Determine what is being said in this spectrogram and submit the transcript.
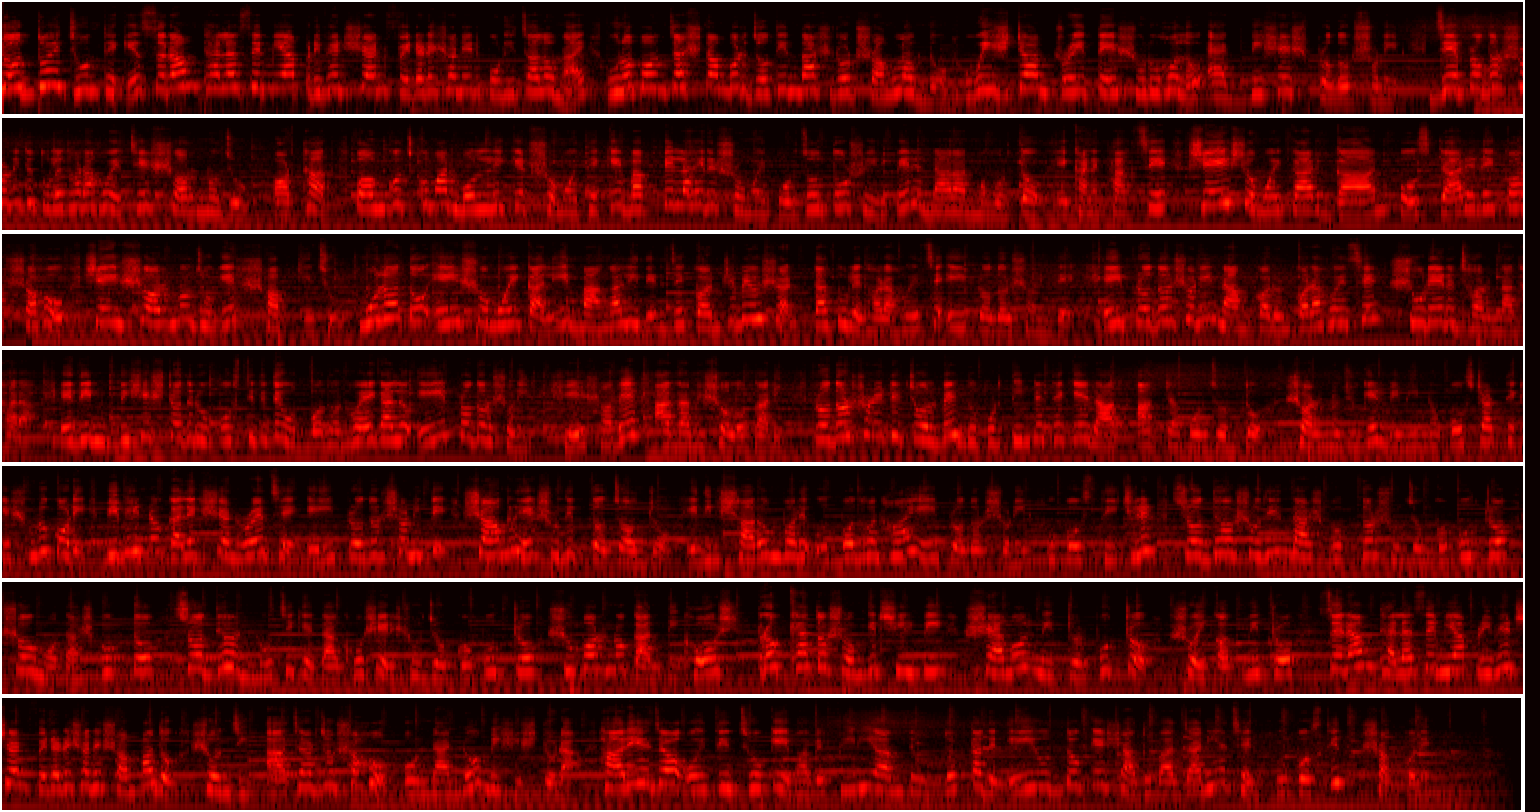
চোদ্দই জুন থেকে সেরাম thalassaemia prevention ফেডারেশনের পরিচালনায় উনপঞ্চাশ নম্বর যতীন দাস রোড সংলগ্ন উইজডাম ট্রেতে শুরু হলো এক বিশেষ প্রদর্শনীর। যে প্রদর্শনীতে তুলে ধরা হয়েছে স্বর্ণযুগ, অর্থাৎ পঙ্কজ কুমার মল্লিকের সময় থেকে বা পেলাহের সময় পর্যন্ত শিল্পের নানান মুহূর্ত। এখানে থাকছে সেই সময়কার গান, পোস্টার, রেকর্ড সহ সেই স্বর্ণযুগের সবকিছু। মূলত এই সময়কালে বাঙালিদের যে কন্ট্রিবিউশন তা তুলে ধরা হয়েছে এই প্রদর্শনীতে। এই প্রদর্শনীর নামকরণ করা হয়েছে সুরের ঝর্ণাধারা। এদিন বিশিষ্টদের উপস্থিতিতে উদ্বোধন হয়ে গেল এই প্রদর্শনী। শেষ হবে আগামী ষোলো তারিখ। প্রদর্শনীটি চলবে দুপুর তিনটে থেকে রাত আটটা পর্যন্ত। স্বর্ণযুগের বিভিন্ন পোস্টার থেকে শুরু করে বিভিন্ন কালেকশন রয়েছে এই প্রদর্শনীতে। সংগ্রহে সুদীপ্ত চন্দ্র। এদিন সাড়ম্বরে উদ্বোধন হয় এই প্রদর্শনীর। উপস্থিত ছিলেন শ্রদ্ধেয় সুধীন দাশগুপ্তর সুযোগ্য পুত্র, সৌম্য দাশগুপ্ত, শ্রদ্ধেয় নচিকেতা ঘোষের সুযোগ্য পুত্র সুবর্ণ কান্তি ঘোষ, প্রখ্যাত সংগীত শিল্পী শ্যামল মিত্রর পুত্র সৈকত মিত্র, সেরাম থ্যালাসেমিয়া প্রিভেনশন ফেডারেশনের সম্পাদক সঞ্জীব আচার্য সহ অন্যান্য বিশিষ্টরা। হারিয়ে যাওয়া ঐতিহ্যকে এভাবে ফিরিয়ে আনতে উদ্যোক্তাদের এই উদ্যোগকে সাধুবাদ জানিয়েছেন উপস্থিত সকলে।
